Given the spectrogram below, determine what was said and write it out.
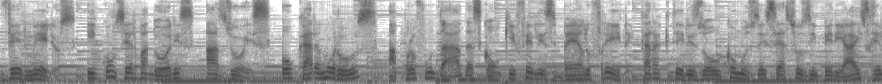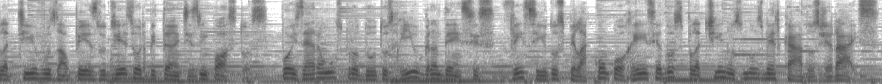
vermelhos, e conservadores, azuis, ou caramurus, aprofundadas com o que Belo Freire caracterizou como os excessos imperiais relativos ao peso de exorbitantes impostos, pois eram os produtos rio-grandenses vencidos pela concorrência dos platinos nos mercados gerais.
